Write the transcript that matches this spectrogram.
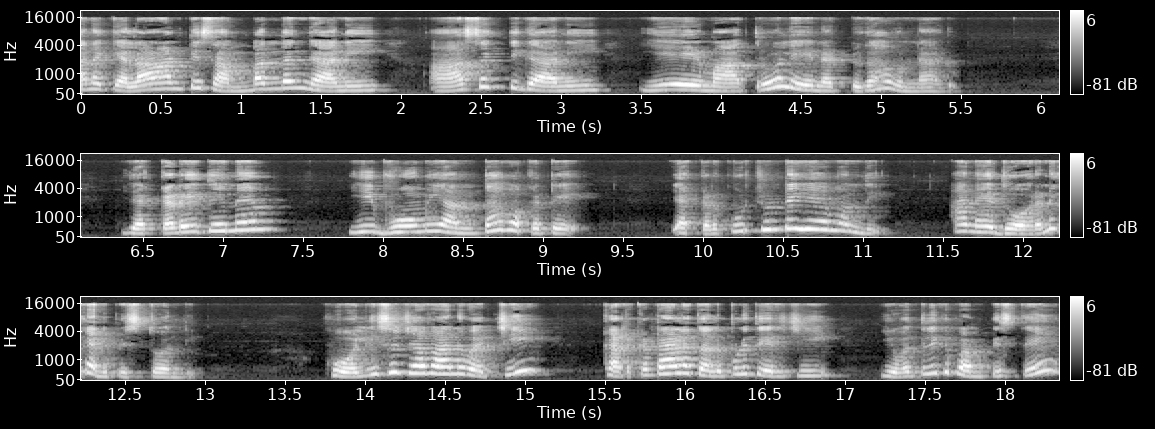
తనకెలాంటి సంబంధం గాని ఆసక్తి గాని ఏమాత్రం లేనట్టుగా ఉన్నాడు. ఎక్కడైతేనేం ఈ భూమి అంతా ఒకటే. ఎక్కడ కూర్చుంటే ఏముంది? అనే ధోరణి కనిపిస్తోంది. పోలీసు జవాను వచ్చి కటకటాల తలుపులు తెరిచి యువతులకి పంపిస్తే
